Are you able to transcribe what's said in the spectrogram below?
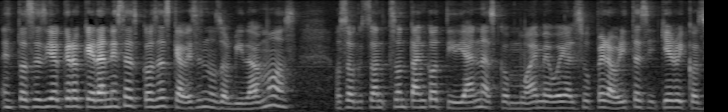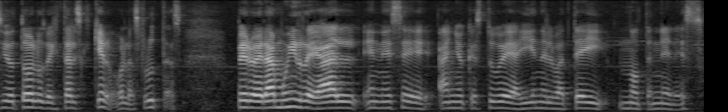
Entonces yo creo que eran esas cosas que a veces nos olvidamos o son, son, tan cotidianas como, ay, me voy al súper ahorita si quiero y consigo todos los vegetales que quiero o las frutas. Pero era muy real en ese año que estuve ahí en el Batey no tener eso.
